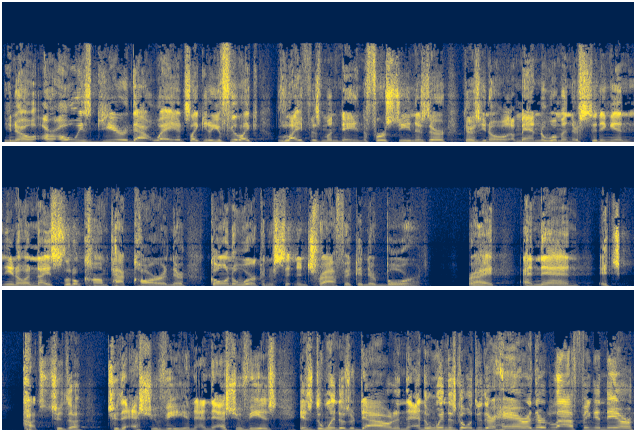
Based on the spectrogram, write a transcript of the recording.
you know, are always geared that way. It's like, you know, you feel like life is mundane. The first scene is there, there's, you know, a man and a woman, they're sitting in, you know, a nice little compact car and they're going to work and they're sitting in traffic and they're bored, right? And then it cuts to the, to the SUV and, and the SUV is, is the windows are down and the, and the wind is going through their hair and they're laughing and they are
